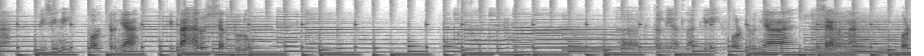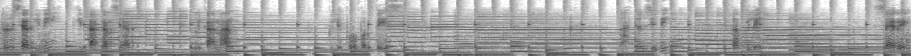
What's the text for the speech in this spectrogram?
nah di sini foldernya kita harus share dulu. Uh, kita lihat lagi foldernya share. Nah folder share ini kita akan share. Klik kanan pilih properties. Nah dari sini kita pilih sharing.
